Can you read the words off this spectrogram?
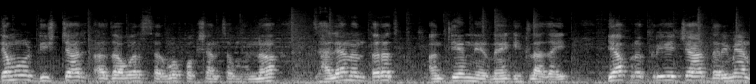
त्यामुळे डिस्चार्ज अर्जावर सर्व पक्षांचं म्हणणं झाल्यानंतरच अंतिम निर्णय घेतला जाईल. या प्रक्रियेच्या दरम्यान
